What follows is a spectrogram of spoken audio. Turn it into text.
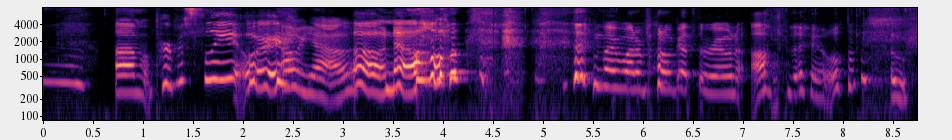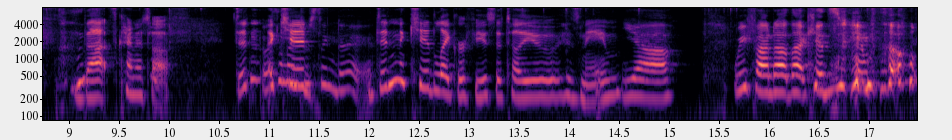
um, purposefully or? oh yeah. Oh no. my water bottle got thrown off the hill. Oof, that's kind of tough. Didn't a kid? interesting day. Didn't a kid like refuse to tell you his name? Yeah. We found out that kid's name though.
